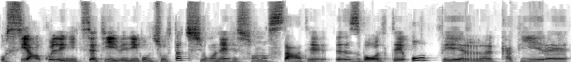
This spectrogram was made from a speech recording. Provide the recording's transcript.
ossia quelle iniziative di consultazione che sono state eh, svolte o per capire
